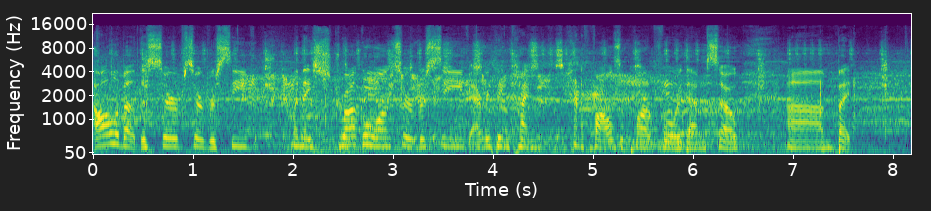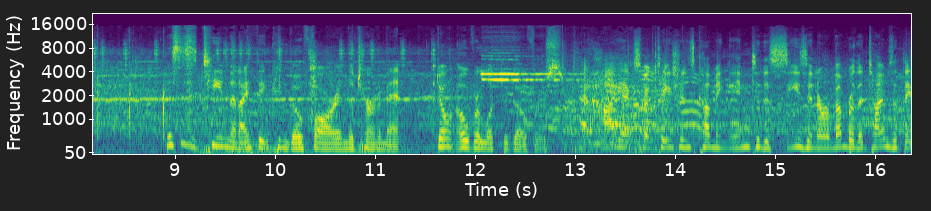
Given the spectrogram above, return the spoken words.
all about the serve, serve, receive. When they struggle on serve, receive, everything kind of, kind of falls apart for them. So, um, but this is a team that I think can go far in the tournament. Don't overlook the Gophers. had high expectations coming into the season. And remember the times that they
